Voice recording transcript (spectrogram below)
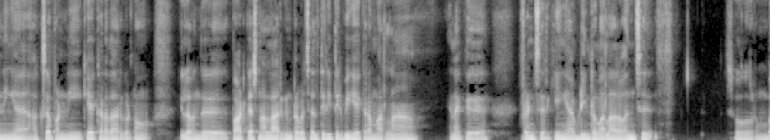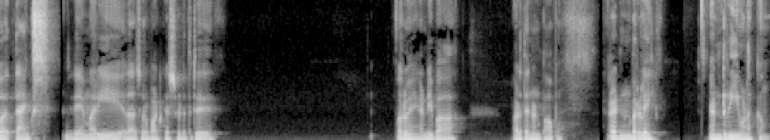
நீங்கள் அக்செப்ட் பண்ணி கேட்குறதா இருக்கட்டும் இல்லை வந்து பாட்காஸ்ட் நல்லா இருக்குன்ற பட்சத்தில் திருப்பி திருப்பி கேட்குற மாதிரிலாம் எனக்கு ஃப்ரெண்ட்ஸ் இருக்கீங்க அப்படின்ற மாதிரிலாம் அதில் வந்துச்சு. ஸோ ரொம்ப தேங்க்ஸ் இதே மாதிரி ஏதாச்சும் ஒரு பாட்காஸ்ட் எடுத்துகிட்டு வருவேன். கண்டிப்பாக அடுத்து என்னென்னு பார்ப்போம். ரெட் நண்பர்களே நன்றி வணக்கம்.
